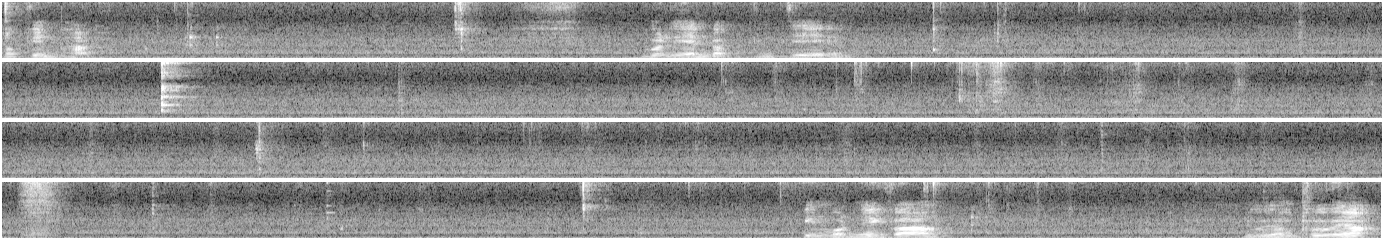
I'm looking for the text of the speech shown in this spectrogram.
ต้องกินผักก็เรียนแบบกินเจเลย กินหมดนี่ก็ อยู่ทั้งคืนนะ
